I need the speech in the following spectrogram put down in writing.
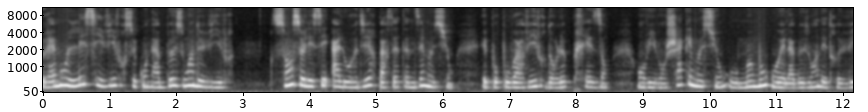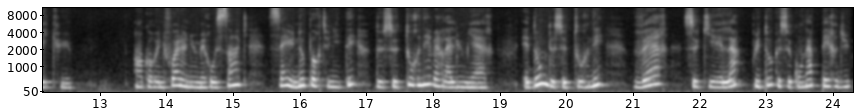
Vraiment laisser vivre ce qu'on a besoin de vivre sans se laisser alourdir par certaines émotions et pour pouvoir vivre dans le présent en vivant chaque émotion au moment où elle a besoin d'être vécue. Encore une fois, le numéro 5, c'est une opportunité de se tourner vers la lumière et donc de se tourner vers ce qui est là plutôt que ce qu'on a perdu.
